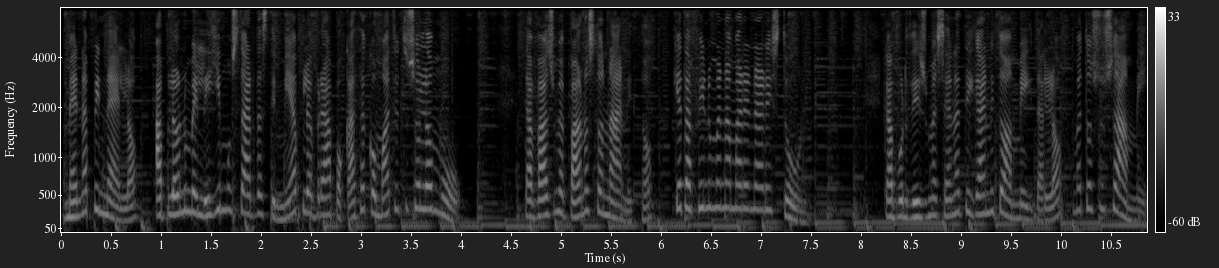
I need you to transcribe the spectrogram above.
Με ένα πινέλο απλώνουμε λίγη μουστάρδα στη μία πλευρά από κάθε κομμάτι του σολομού. Τα βάζουμε πάνω στον άνηθο και τα αφήνουμε να μαρεναριστούν. Καβουρδίζουμε σε ένα τηγάνι το αμύγδαλο με το σουσάμι.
